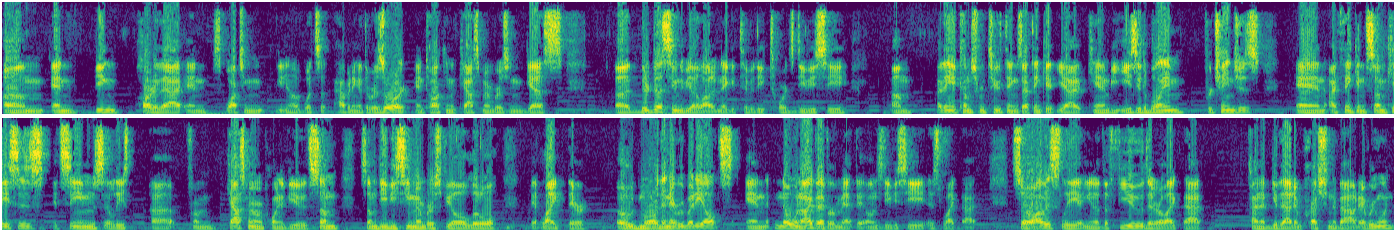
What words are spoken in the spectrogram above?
Um, and being part of that and watching, you know, what's happening at the resort and talking with cast members and guests, uh, there does seem to be a lot of negativity towards DVC. Um, I think it comes from two things. I think it, yeah, it can be easy to blame for changes, and I think in some cases, it seems, at least uh, from cast member point of view, some some DVC members feel a little bit like they're owed more than everybody else, and no one I've ever met that owns DVC is like that. So obviously, you know, the few that are like that kind of give that impression about everyone,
